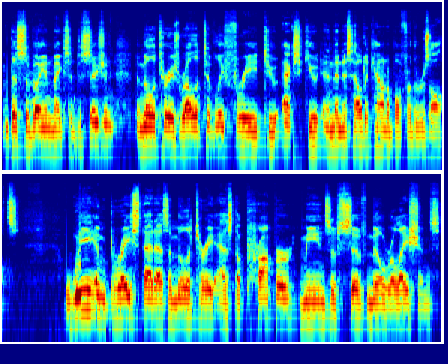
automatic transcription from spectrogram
The civilian makes a decision. The military is relatively free to execute and then is held accountable for the results. We embrace that as a military as the proper means of civ mil relations.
